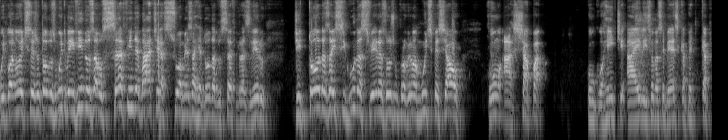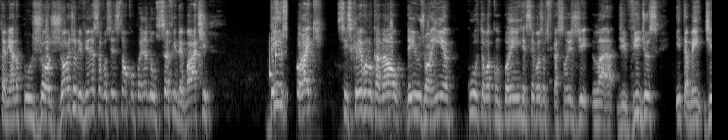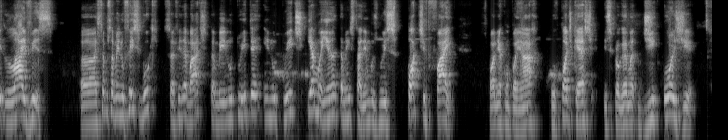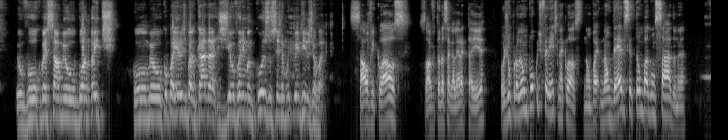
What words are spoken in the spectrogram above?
Muito boa noite, sejam todos muito bem-vindos ao Surf em Debate, a sua mesa redonda do surf brasileiro de todas as segundas-feiras. Hoje um programa muito especial com a chapa concorrente à eleição da CBS, capitaneada por Jojó de Olivença. Vocês estão acompanhando o Surf em Debate. Deem o seu like, se inscrevam no canal, deem o joinha, curtam, acompanhem, recebam as notificações de, de vídeos e também de lives. Uh, estamos também no Facebook, Surf Debate, também no Twitter e no Twitch, e amanhã também estaremos no Spotify. Vocês podem acompanhar por podcast esse programa de hoje. Eu vou começar o meu boa noite com o meu companheiro de bancada, Giovanni Mancuso. Seja muito bem-vindo, Giovanni. Salve, Klaus. Salve toda essa galera que está aí. Hoje é um programa um pouco diferente, né, Klaus? Não, vai, não deve ser tão bagunçado, né?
